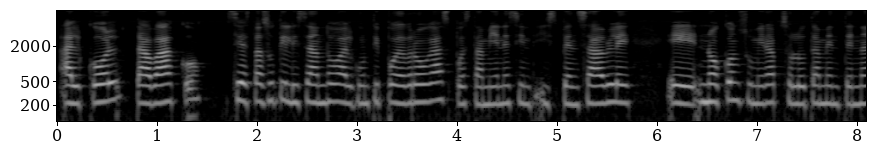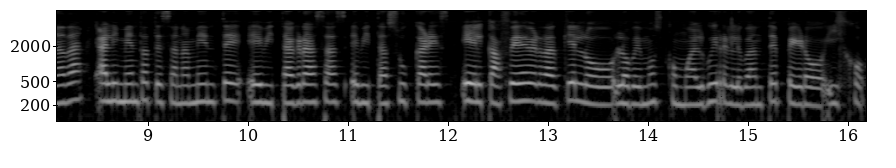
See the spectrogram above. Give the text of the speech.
alcohol, tabaco, si estás utilizando algún tipo de drogas, pues también es indispensable eh, no consumir absolutamente nada. Aliméntate sanamente, evita grasas, evita azúcares. El café de verdad que lo, lo vemos como algo irrelevante, pero hijo,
